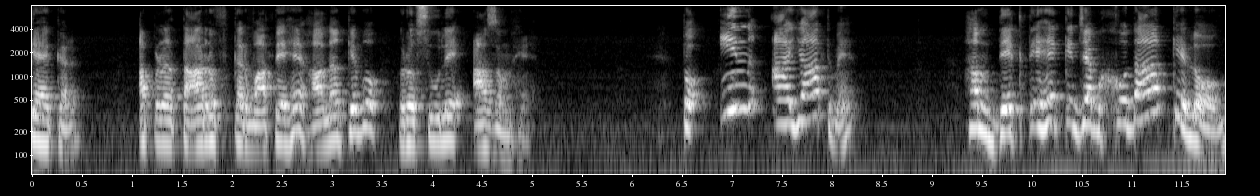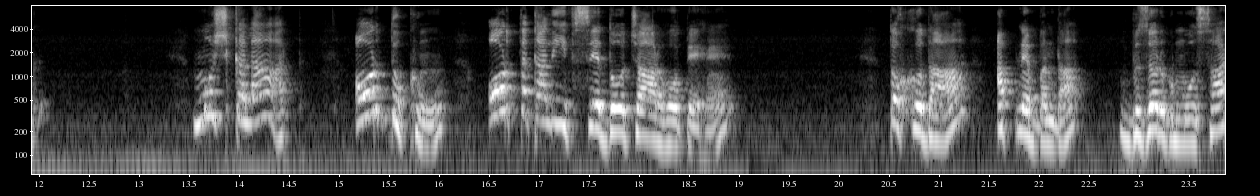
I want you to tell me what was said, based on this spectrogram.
कहकर अपना तारफ करवाते हैं, हालाँकि वो रसूल आज़म हैं। तो इन आयात में हम देखते हैं कि जब खुदा के लोग मुश्किलात और दुखों और तकालीफ से दो चार होते हैं तो खुदा अपने बंदा बुज़ुर्ग मूसा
